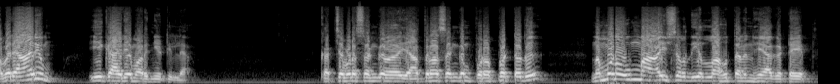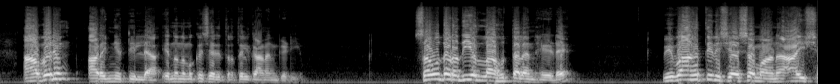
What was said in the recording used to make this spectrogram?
അവരാരും ഈ കാര്യം അറിഞ്ഞിട്ടില്ല. കച്ചവട സംഘ യാത്രാ സംഘം പുറപ്പെട്ടത് നമ്മുടെ ഉമ്മ ആയിഷ റതി അള്ളാഹു തലൻഹയാകട്ടെ അവരും അറിഞ്ഞിട്ടില്ല എന്ന് നമുക്ക് ചരിത്രത്തിൽ കാണാൻ കഴിയും. സൗദ റതി അള്ളാഹു തലൻഹയുടെ വിവാഹത്തിന് ശേഷമാണ് ആയിഷ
